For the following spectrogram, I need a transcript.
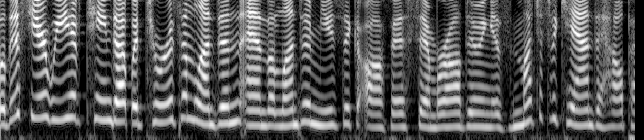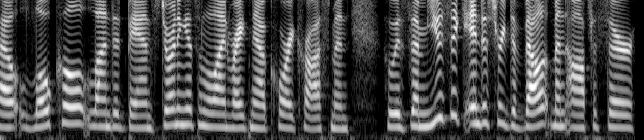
Well, this year we have teamed up with Tourism London and the London Music Office, and we're all doing as much as we can to help out local London bands. Joining us on the line right now, Cory Crossman, who is the Music Industry Development Officer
